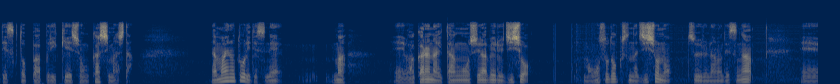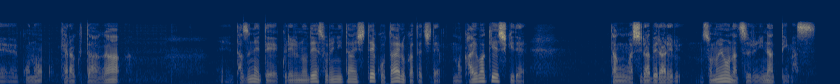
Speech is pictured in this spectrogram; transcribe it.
デスクトップアプリケーション化しました。名前の通りですね、まあ、えーわからない単語を調べる辞書、まあ、オーソドックスな辞書のツールなのですが、えーこのキャラクターが、尋ねてくれるので、それに対して答える形で、まあ、会話形式で単語が調べられる、そのようなツールになっています。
